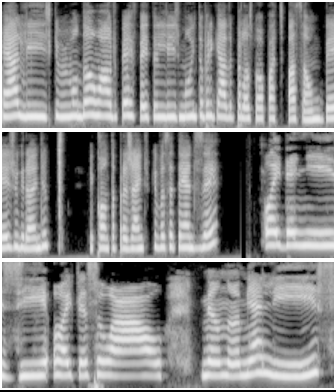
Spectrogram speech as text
é a Liz, que me mandou um áudio perfeito. Liz, muito obrigada pela sua participação. Um beijo grande e conta pra gente o que você tem a dizer. Oi, Denise. Oi, pessoal. Meu nome é Liz,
